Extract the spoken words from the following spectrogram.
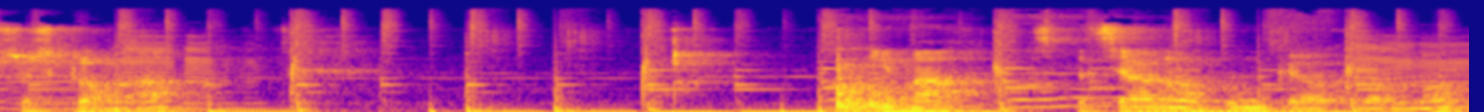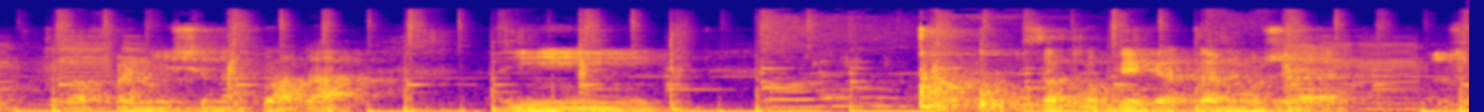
przeszklona i ma specjalną gumkę ochronną, która fajnie się nakłada i zapobiega temu, że żeby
